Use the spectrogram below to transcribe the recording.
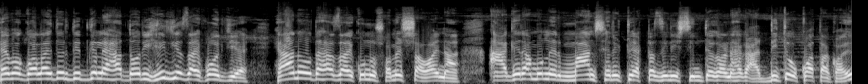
হ্যাঁ গলায় দড়ি দিতে গেলে হাত দড়ি হিরিয়ে যায় পরিয়ে হ্যাঁও দেখা যায় কোনো সমস্যা হয় না। আগের আমলের মানুষের একটু একটা জিনিস চিন্তা করেন হ্যাঁ হাড্ডিতেও কথা কয়।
